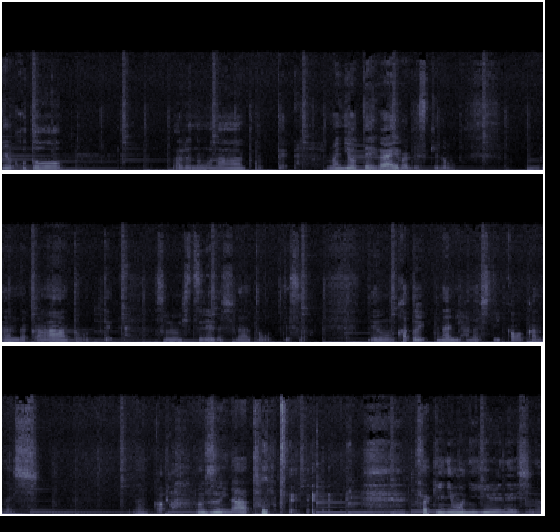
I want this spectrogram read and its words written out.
でも断るのもなーと思って。まあ予定が合えばですけどなんだかなと思って。それも失礼だしなと思ってさ。でもかといって何話していいか分かんないしなんかむずいなと思って。先にも握れねえしなっ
